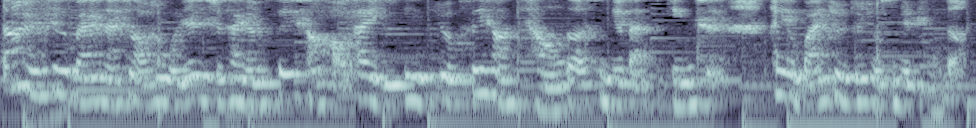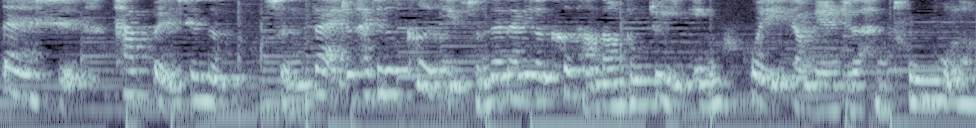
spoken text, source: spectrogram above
当然这个白人男性老师我认识，他人非常好，他也一定具有非常强的性别反思精神，他也完全追求性别平等。但是他本身的存在，就他这个个体存在在那个课堂当中，就已经会让别人觉得很突兀了。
